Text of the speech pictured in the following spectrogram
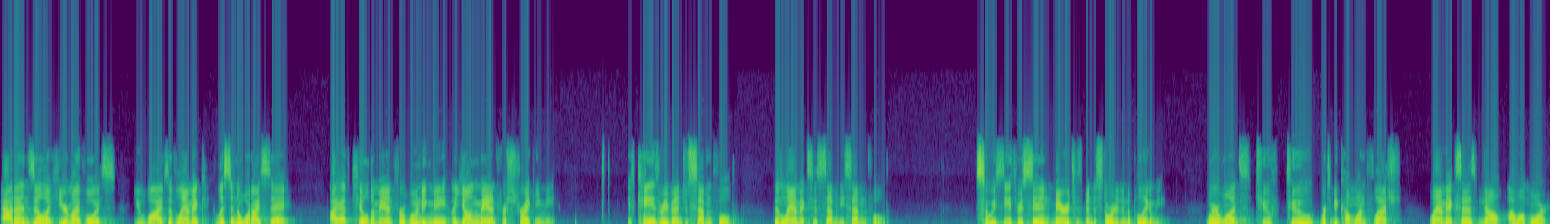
Adah and Zillah, hear my voice. You wives of Lamech, listen to what I say. I have killed a man for wounding me, a young man for striking me. If Cain's revenge is sevenfold, then Lamech's is seventy-sevenfold. So we see through sin, marriage has been distorted into polygamy, where once two, two were to become one flesh, Lamech says, No, I want more.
